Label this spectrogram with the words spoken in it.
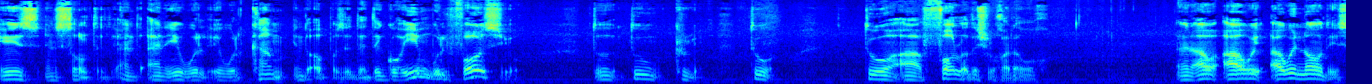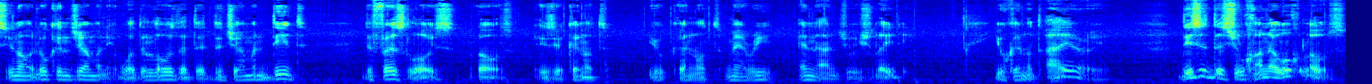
is insulted and, and it will it will come in the opposite that the goyim will force you to to to to uh, follow the Shulchan Aruch. And how, how, we, how we know this, you know, look in Germany, what the laws that the, the German did. The first laws laws is you cannot you cannot marry a non-Jewish lady. You cannot hire her. This is the Shulchan Aruch laws.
